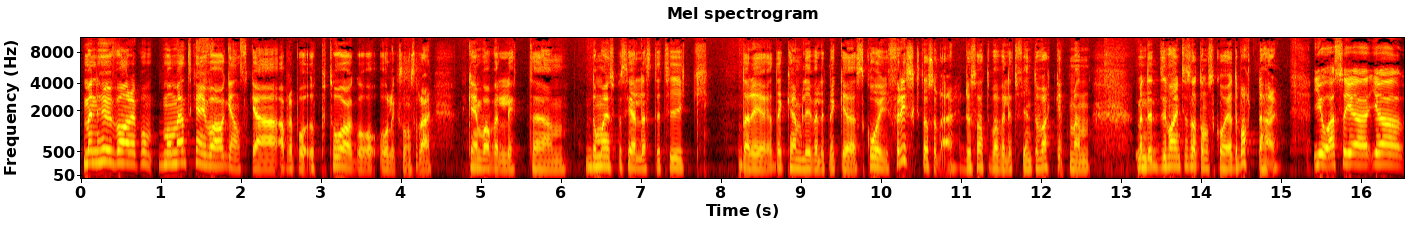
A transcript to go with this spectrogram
Men hur var det på moment kan ju vara ganska, apropå upptåg och, och liksom sådär, det kan ju vara väldigt, um, de har ju en speciell estetik där det, det, kan bli väldigt mycket skojfriskt och sådär. Du sa att det var väldigt fint och vackert, men, men det, det var inte så att de skojade bort det här? Jo, alltså jag, jag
